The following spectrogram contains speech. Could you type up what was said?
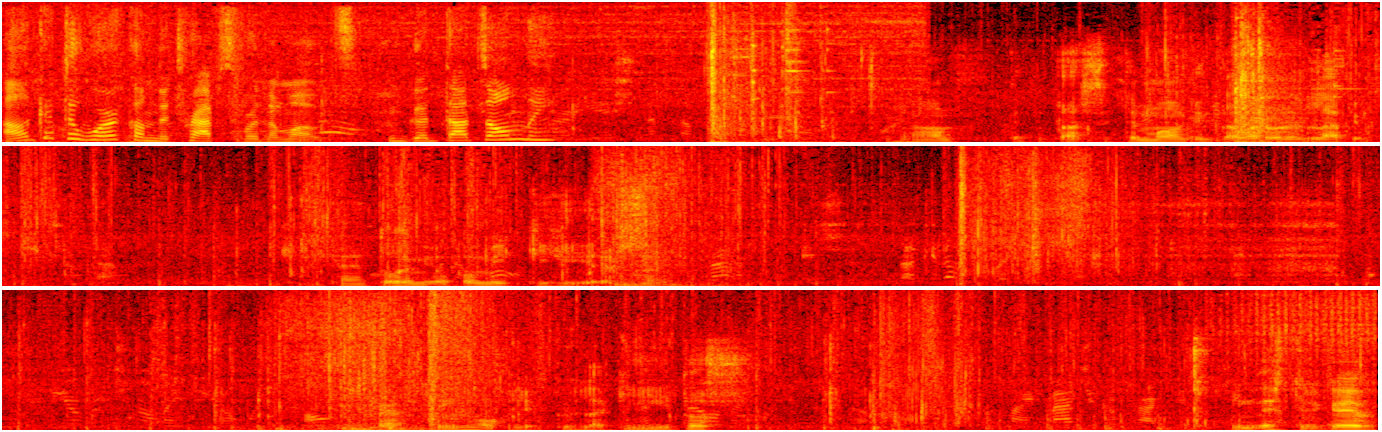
I'll get to work on the traps for the motes. Good thoughts only. Läpi. Mikä ei toimi jopa mikkihiiressä. Crafting kyllä kiitos. Investigator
